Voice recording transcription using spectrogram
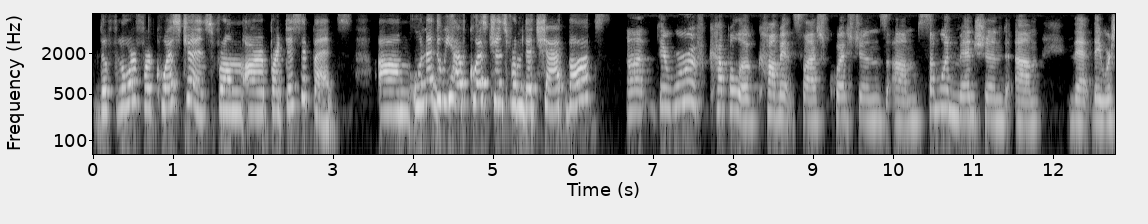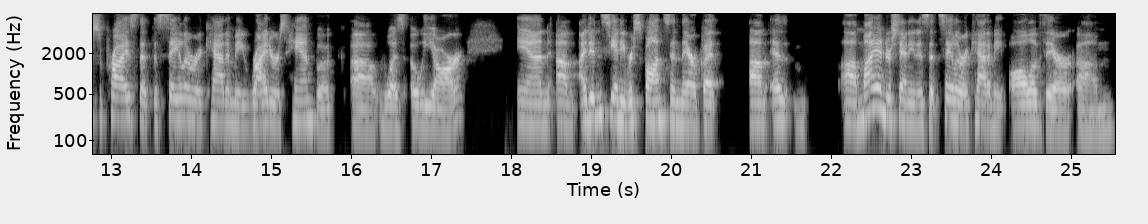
the floor for questions from our participants. Um, Una, do we have questions from the chat box? Uh, there were a couple of comments slash questions. Um, someone mentioned um, that they were surprised that the Saylor Academy Writer's Handbook uh, was OER. And um, I didn't see any response in there, but um, as, uh, my understanding is that Saylor Academy, all of their um,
